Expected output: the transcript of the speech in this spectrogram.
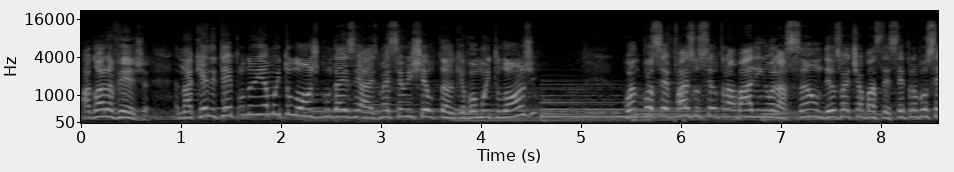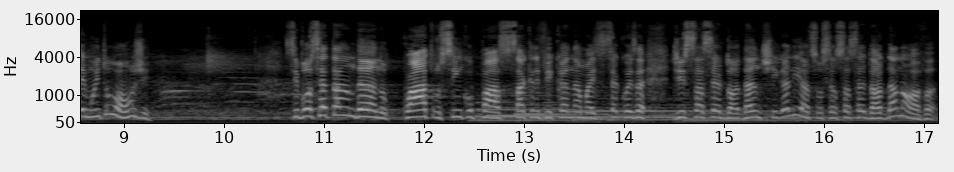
Agora veja, naquele tempo eu não ia muito longe com 10 reais, mas se eu encher o tanque, eu vou muito longe? Quando você faz o seu trabalho em oração, Deus vai te abastecer para você ir muito longe. Se você está andando quatro, cinco passos, sacrificando, não, mas isso é coisa de sacerdote da antiga aliança, você é o sacerdote da nova.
